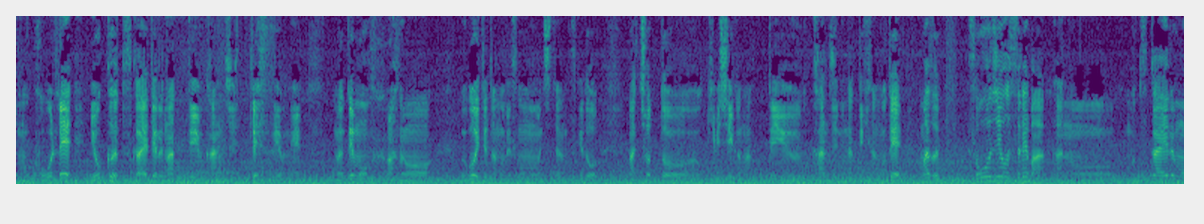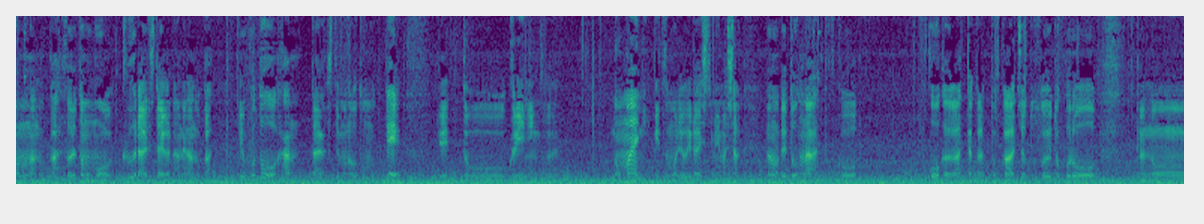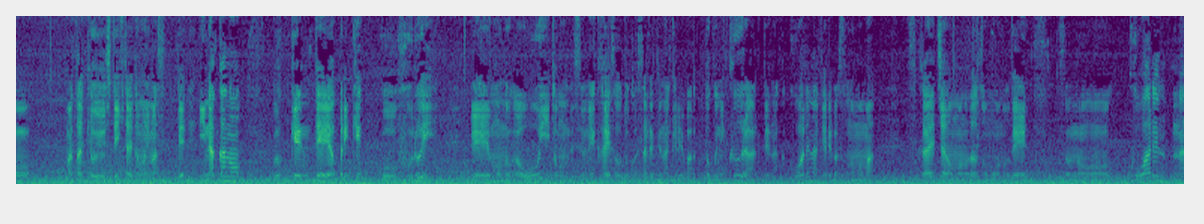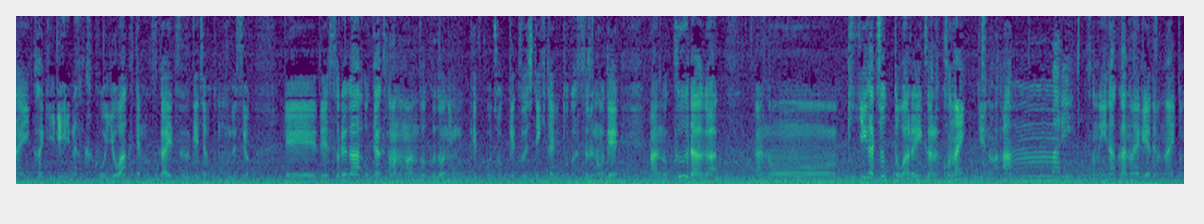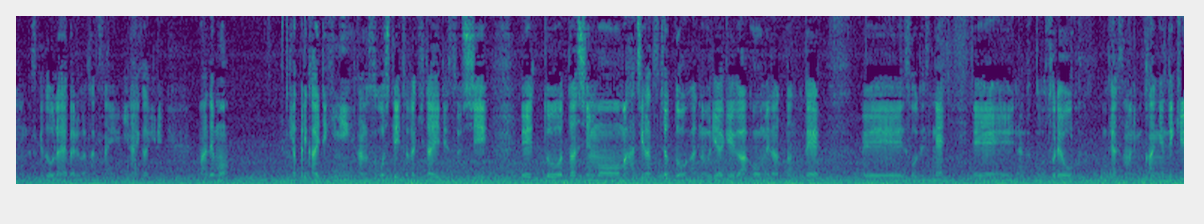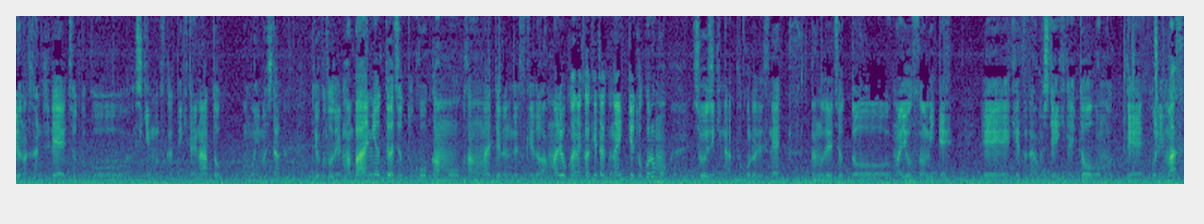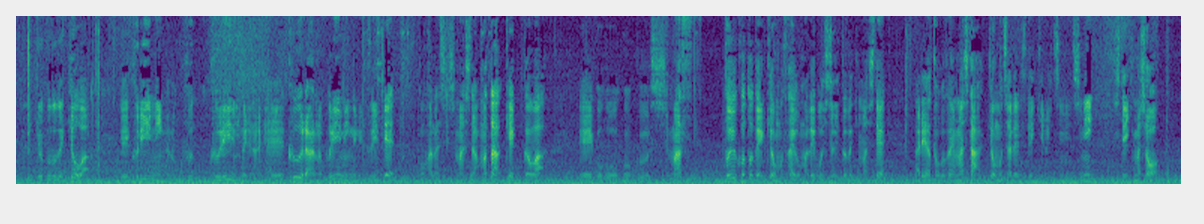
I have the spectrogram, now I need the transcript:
もうこれ、よく使えてるなっていう感じですよね。まあ、でも、あのー、動いてたのでそのまましてたんですけど、まあ、ちょっと厳しいかなっていう感じになってきたので、まず、掃除をすれば、あの、もう使えるものなのか、それとももうクーラー自体がダメなのかっていうことを判断してもらおうと思って、えっと、クリーニングの前に見積もりを依頼してみました。なので、どんな、こう、効果があったかとか、ちょっとそういうところを、あのー、また共有していきたいと思います。で、田舎の物件って、やっぱり結構古い、えー、ものが多いと思うんですよね。改装とかされてなければ。特にクーラーってなんか壊れなければそのまま使えちゃうものだと思うので、その、壊れない限り、なんかこう弱くても使い続けちゃうと思うんですよ。えー、で、それがお客様の満足度にも結構直結してきたりとかするので、あの、クーラーが、あのー、効きがちょっと悪いから来ないっていうのはあんまり、その田舎のエリアではないと思うんですけど、ライバルがたくさん。まあでも、やっぱり快適にあの過ごしていただきたいですし、えっと、私も、まあ、8月ちょっとあの売り上げが多めだったので、えー、そうですね、えー、なんかこう、それをお客様にも還元できるような感じで、ちょっとこう、資金も使っていきたいなと思いました。ということで、まあ、場合によってはちょっと交換も考えてるんですけど、あんまりお金かけたくないっていうところも正直なところですね。なので、ちょっと、まあ、様子を見て、えー、決断をしていきたいと思っております。ということで今日は、えー、クリーニングのク、クリーニングじゃない、えー、クーラーのクリーニングについてお話ししました。また結果は、えご報告します。ということで今日も最後までご視聴いただきましてありがとうございました。今日もチャレンジできる一日にしていきましょう。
